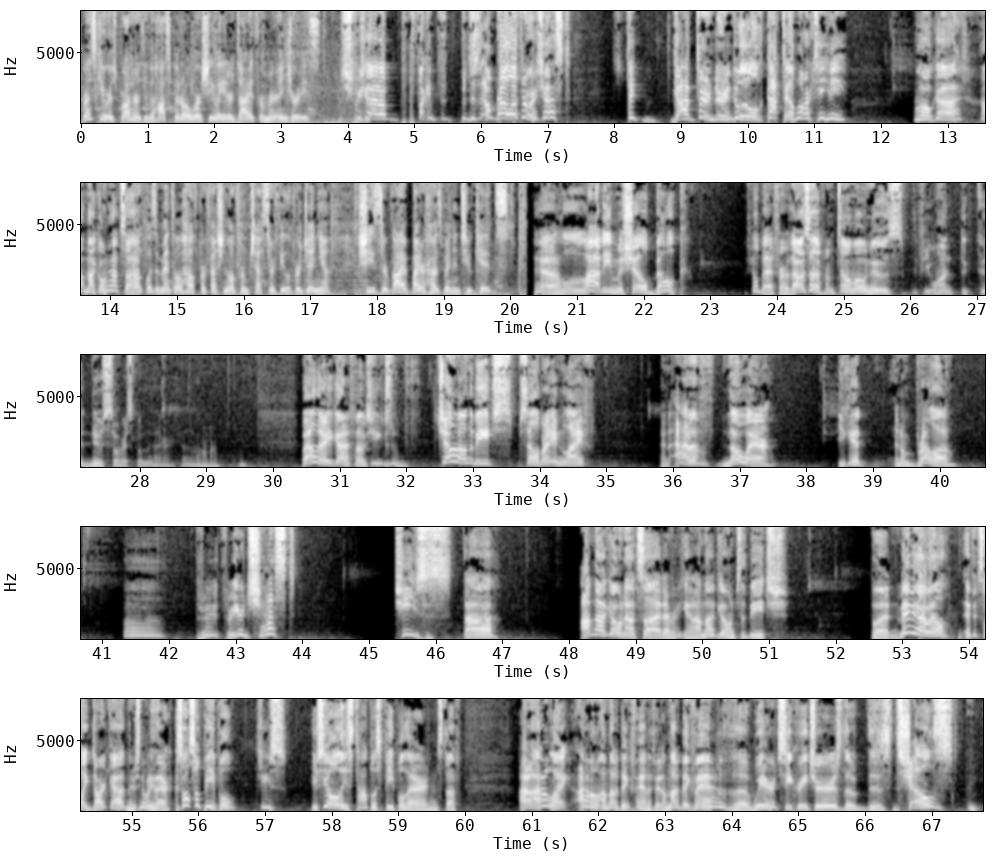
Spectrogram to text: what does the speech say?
Rescuers brought her to the hospital where she later died from her injuries. She got a fucking umbrella through her chest. God turned her into a little cocktail martini. Oh, God. I'm not going outside. Belk was a mental health professional from Chesterfield, Virginia. She's survived by her husband and two kids. Yeah, Lottie Michelle Belk. I feel bad for her. That was uh, from Tomo News. If you want a good news source, go there. I don't know. Well, there you got it, folks. You just chilling on the beach, celebrating life, and out of nowhere, you get an umbrella. Uh, through through your chest. Jesus. Uh I'm not going outside ever again. I'm not going to the beach. But maybe I will if it's like dark out and there's nobody there. Cuz also people, jeez. You see all these topless people there and stuff. I don't I don't like I don't I'm not a big fan of it. I'm not a big fan of the weird sea creatures, the the, the shells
